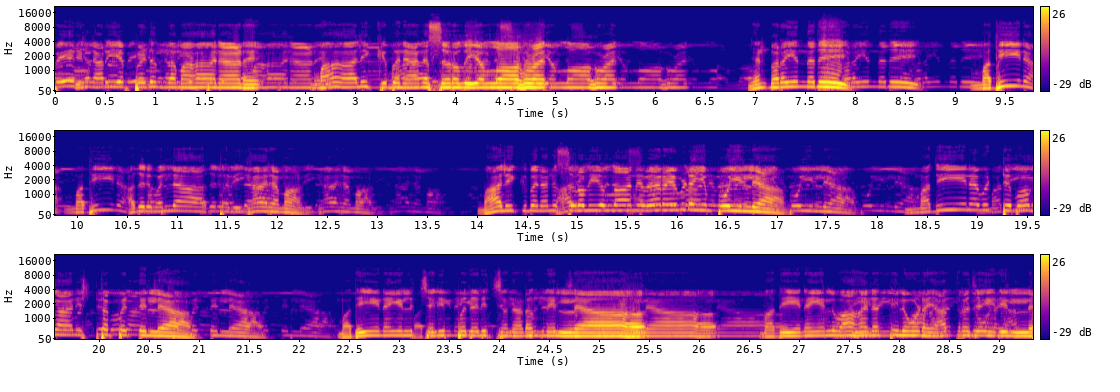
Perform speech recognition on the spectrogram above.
പേരിൽ അറിയപ്പെടുന്ന മഹാനാണ് മാലിക് ബിൻ അനസ് റളിയല്ലാഹു അൻഹു. ഞാൻ പറയുന്നത് മദീന മദീന അതൊരു വല്ലാത്ത വികാരമാണ്. വികാരമാണ്. മാലിക് ബിൻ അനസ് റളിയല്ലാഹു വേറെ എവിടെയും പോയില്ല. പോയില്ല. മദീന വിട്ടു പോകാൻ ഇഷ്ടപ്പെട്ടില്ല. മദീനയിൽ ചെരിപ്പ് ധരിച്ച് നടന്നില്ല. മദീനയിൽ വാഹനത്തിലൂടെ യാത്ര ചെയ്തില്ല.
